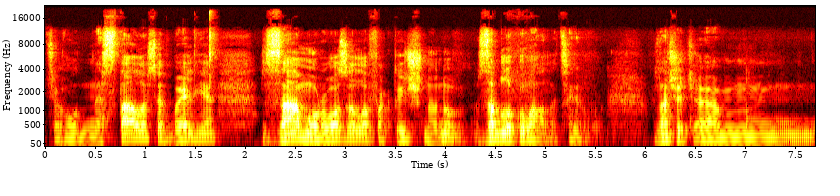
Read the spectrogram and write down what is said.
цього не сталося. Бельгія заморозила фактично, ну заблокувала цей рух. Значить, ем,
